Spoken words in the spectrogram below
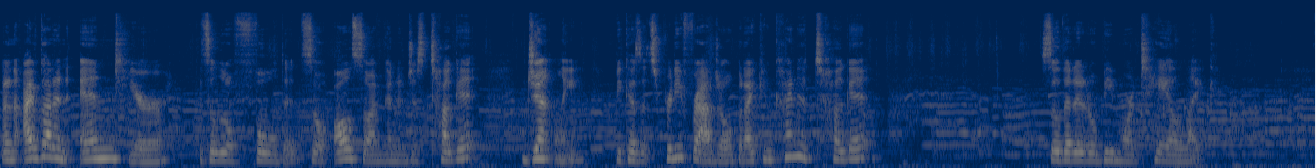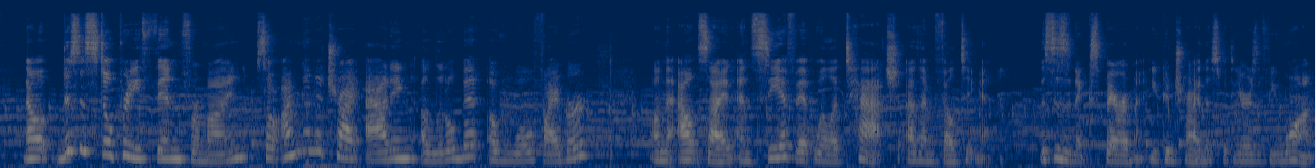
And I've got an end here it's a little folded. So also I'm gonna just tug it gently because it's pretty fragile, but I can kind of tug it so that it'll be more tail-like. Now, this is still pretty thin for mine, so I'm gonna try adding a little bit of wool fiber on the outside and see if it will attach as I'm felting it. This is an experiment. You can try this with yours if you want.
